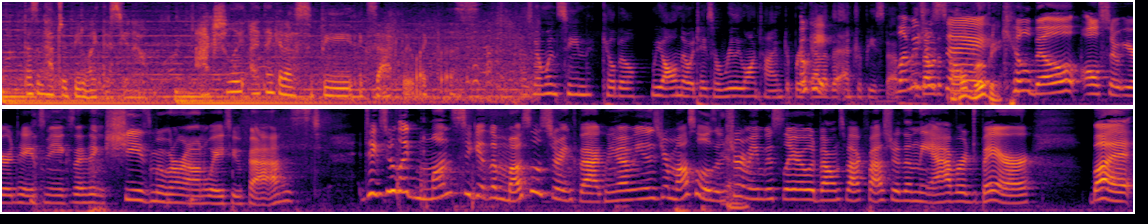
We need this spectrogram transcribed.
It doesn't have to be like this, you know. Actually, I think it has to be exactly like this. Has no one seen Kill Bill? We all know it takes a really long time to break Okay, out of the entropy stuff. Let me Is that just what it's say, called? Kill Bill also irritates me because I think she's moving around way too fast. It takes you like months to get the muscle strength back when you haven't used your muscles. And sure, maybe a Slayer would bounce back faster than the average bear, but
